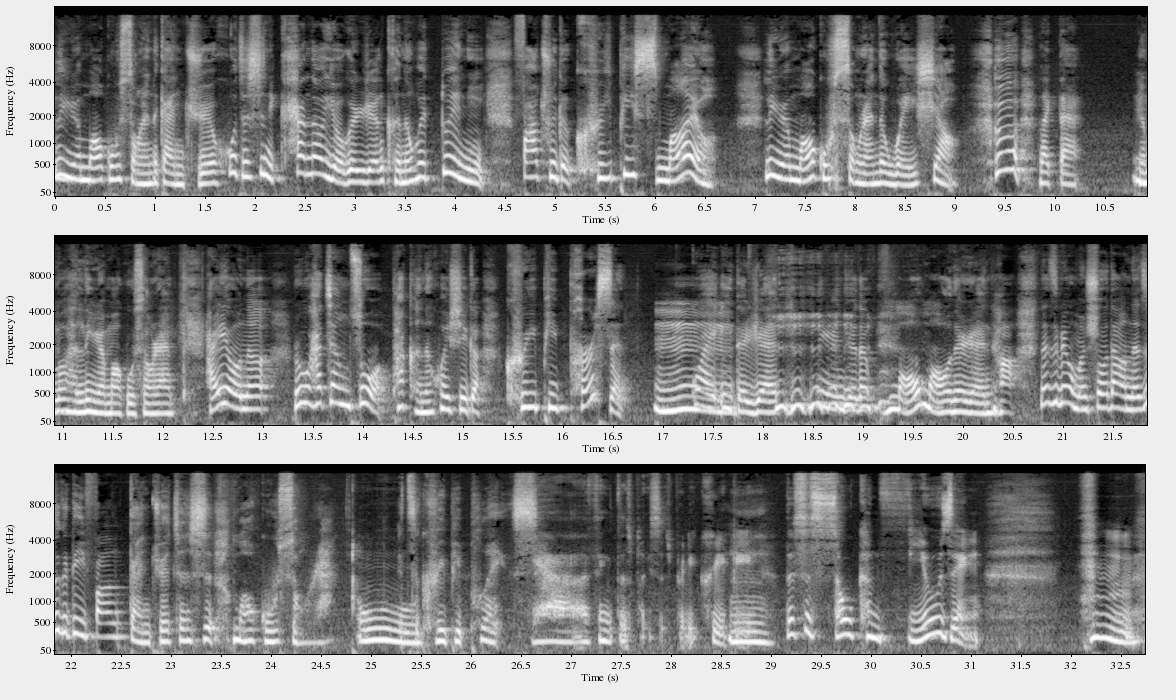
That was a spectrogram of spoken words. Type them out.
令人毛骨悚然的感觉，或者是你看到有个人可能会对你发出一个 creepy smile，令人毛骨悚然的微笑、呃 like that。 有没有很令人毛骨悚然？还有呢，如果他这样做，他可能会是一个 creepy person，怪异的人，令人觉得毛毛的人哈。那这边我们说到呢，这个地方感觉真是毛骨悚然。It's a creepy place. Yeah, I think this place is pretty creepy. This is so confusing. Hmm.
